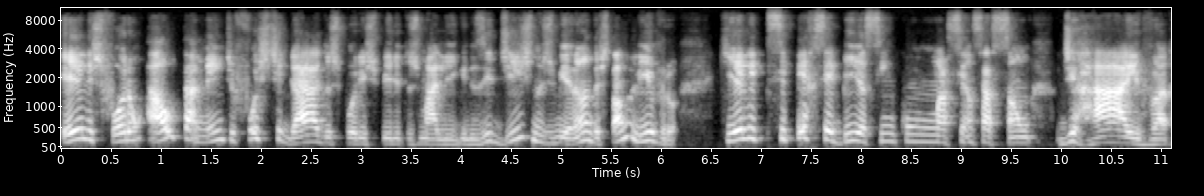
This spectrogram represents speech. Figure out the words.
eles foram altamente fustigados por espíritos malignos. E diz-nos Miranda, está no livro, que ele se percebia assim com uma sensação de raiva,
